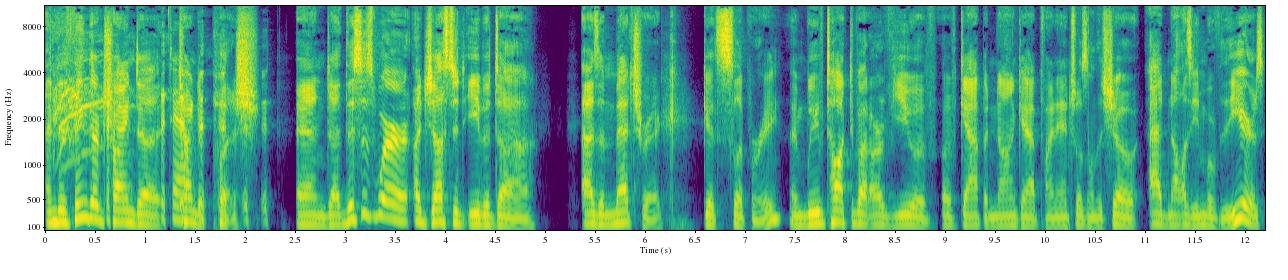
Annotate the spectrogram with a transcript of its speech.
And the thing they're trying to trying to push, and uh, this is where adjusted EBITDA as a metric gets slippery. And we've talked about our view of, of GAAP and non-GAAP financials on the show ad nauseum over the years.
